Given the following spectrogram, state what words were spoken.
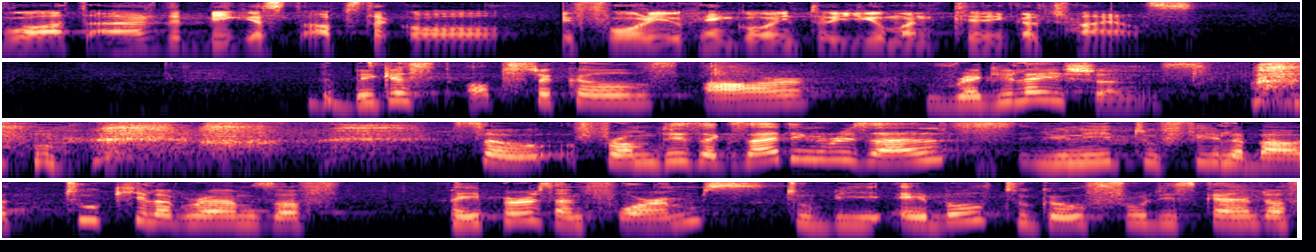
what are the biggest obstacles before you can go into human clinical trials? The biggest obstacles are regulations. so, from these exciting results, you need to fill about two kilograms of papers and forms to be able to go through this kind of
